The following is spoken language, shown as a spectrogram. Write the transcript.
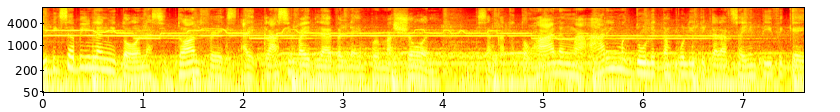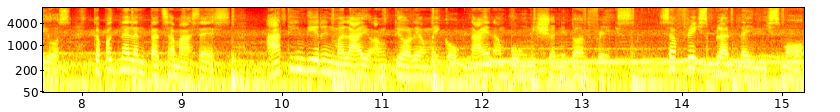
ibig sabihin lang nito na si Don Fricks ay classified level na impormasyon isang katotohanang maaring magdulot ng political at scientific chaos kapag nalantad sa masses. At hindi rin malayo ang teoryang may kaugnayan ang buong misyon ni Don Fricks sa Fricks bloodline mismo.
